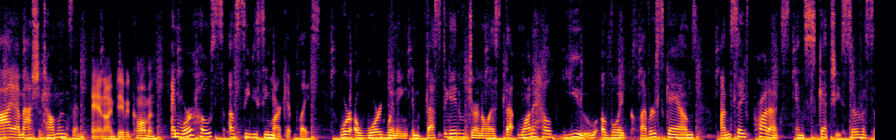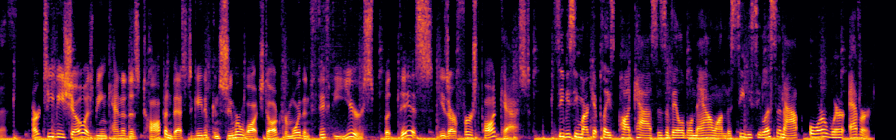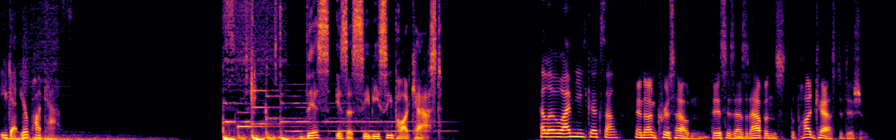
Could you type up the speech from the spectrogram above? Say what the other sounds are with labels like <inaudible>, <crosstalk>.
Hi, I'm Asha Tomlinson. And I'm David Common. And we're hosts of CBC Marketplace. We're award winning investigative journalists that want to help you avoid clever scams, unsafe products, and sketchy services. Our TV show has been Canada's top investigative consumer watchdog for more than 50 years, but this is our first podcast. CBC Marketplace podcast is available now on the CBC Listen app or wherever you get your podcasts. This is a CBC podcast. Hello, I'm Nil Köksal. And I'm Chris Howden. This is As It Happens, the podcast edition.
